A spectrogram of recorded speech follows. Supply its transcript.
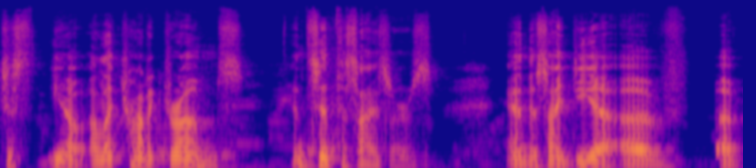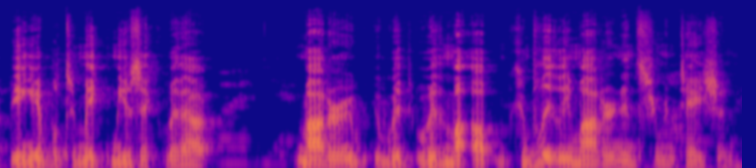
just you know, electronic drums and synthesizers, and this idea of of being able to make music without modern with with mo- uh, completely modern instrumentation.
